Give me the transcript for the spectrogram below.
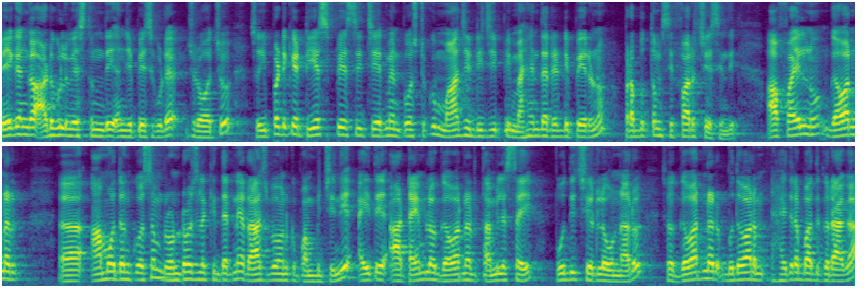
వేగంగా అడుగులు వేస్తుంది అని చెప్పేసి కూడా చూడవచ్చు. సో ఇప్పటికే టీఎస్పీఎస్సీ చైర్మన్ పోస్టుకు మాజీ డీజీపీ మహేందర్ రెడ్డి పేరును ప్రభుత్వం సిఫారసు చేసింది. ఆ ఫైల్ను గవర్నర్ ఆమోదం కోసం రెండు రోజుల కిందటనే రాజ్భవన్కు పంపించింది. అయితే ఆ టైంలో గవర్నర్ తమిళసై పుదుచ్చేరిలో ఉన్నారు. సో గవర్నర్ బుధవారం హైదరాబాద్కు రాగా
